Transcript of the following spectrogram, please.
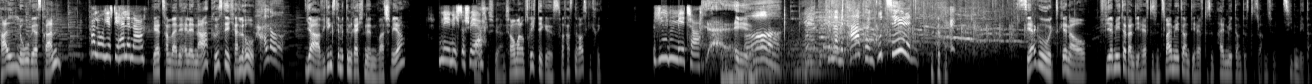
Hallo, wer ist dran? Hallo, hier ist die Helena. Jetzt haben wir eine Helena. Grüß dich, hallo. Hallo. Ja, wie ging's dir mit dem Rechnen? War es schwer? Nee, nicht so schwer. Das ist schwer. Schau mal, ob es richtig ist. Was hast du denn rausgekriegt? Sieben Meter. Ey. Oh, die Kinder mit Haar können gut zählen. Sehr gut, genau. Vier Meter, dann die Hälfte sind zwei Meter und die Hälfte sind ein Meter und das zusammen sind sieben Meter.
